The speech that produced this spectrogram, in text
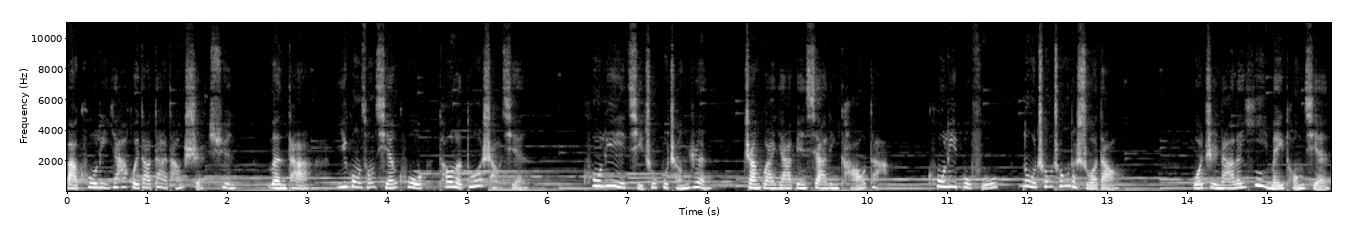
把库利押回到大堂审讯，问他一共从钱库偷了多少钱。库吏起初不承认。”张乖崖便下令拷打，库吏不服，怒冲冲地说道：“我只拿了一枚铜钱，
